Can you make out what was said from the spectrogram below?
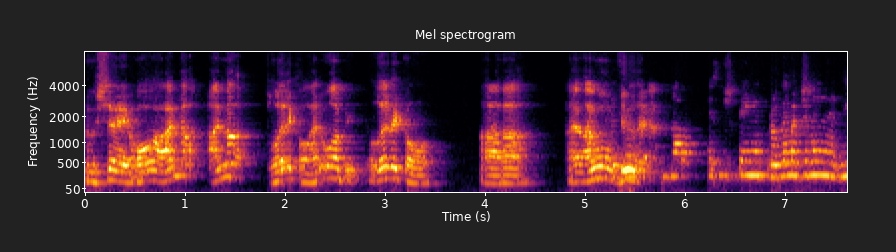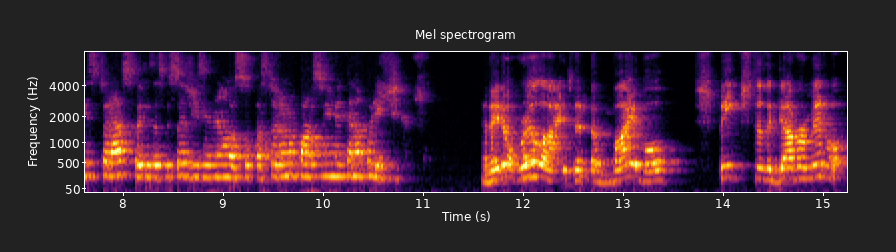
who say, "Oh, I'm not I'm not political. I don't want to be political. Uh, I, I won't do that." A gente tem um problema de não misturar as coisas. As pessoas dizem, não, eu sou pastor, eu não posso me meter na política. And they don't realize that the Bible speaks to the governmental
